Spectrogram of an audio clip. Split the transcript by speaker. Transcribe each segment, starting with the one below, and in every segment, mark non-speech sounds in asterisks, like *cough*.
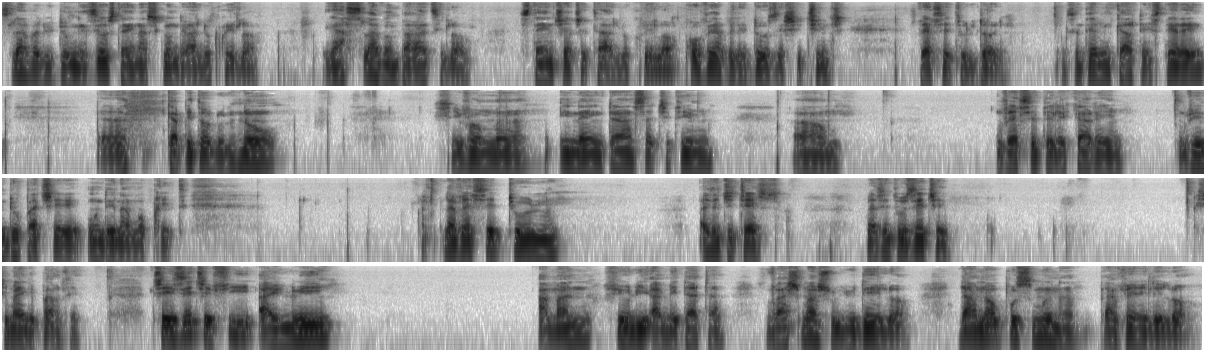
Speaker 1: Slavă lui Dumnezeu stă în ascunderea lucrurilor. Iar slavă împăraților stă în cercetarea lucrurilor. Proverbele 25, versetul 2. Suntem în cartea Esterei, uh, capitolul 9 și vom uh, înainta să citim um, versetele care vin după ce unde ne-am oprit. La versetul, hai să citesc, versetul 10 și mai departe. Cei zece fii ai lui Aman, fiul lui Amedata, vrașmașul iudeilor, dar n-au pus mână pe averile lor.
